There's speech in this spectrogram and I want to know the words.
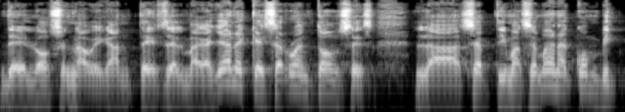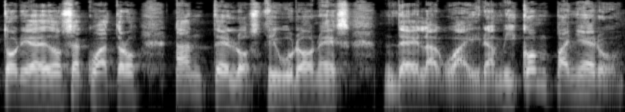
de los Navegantes del Magallanes, que cerró entonces la séptima semana con victoria de 2 a 4 ante los tiburones de La Guaira. Mi compañero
